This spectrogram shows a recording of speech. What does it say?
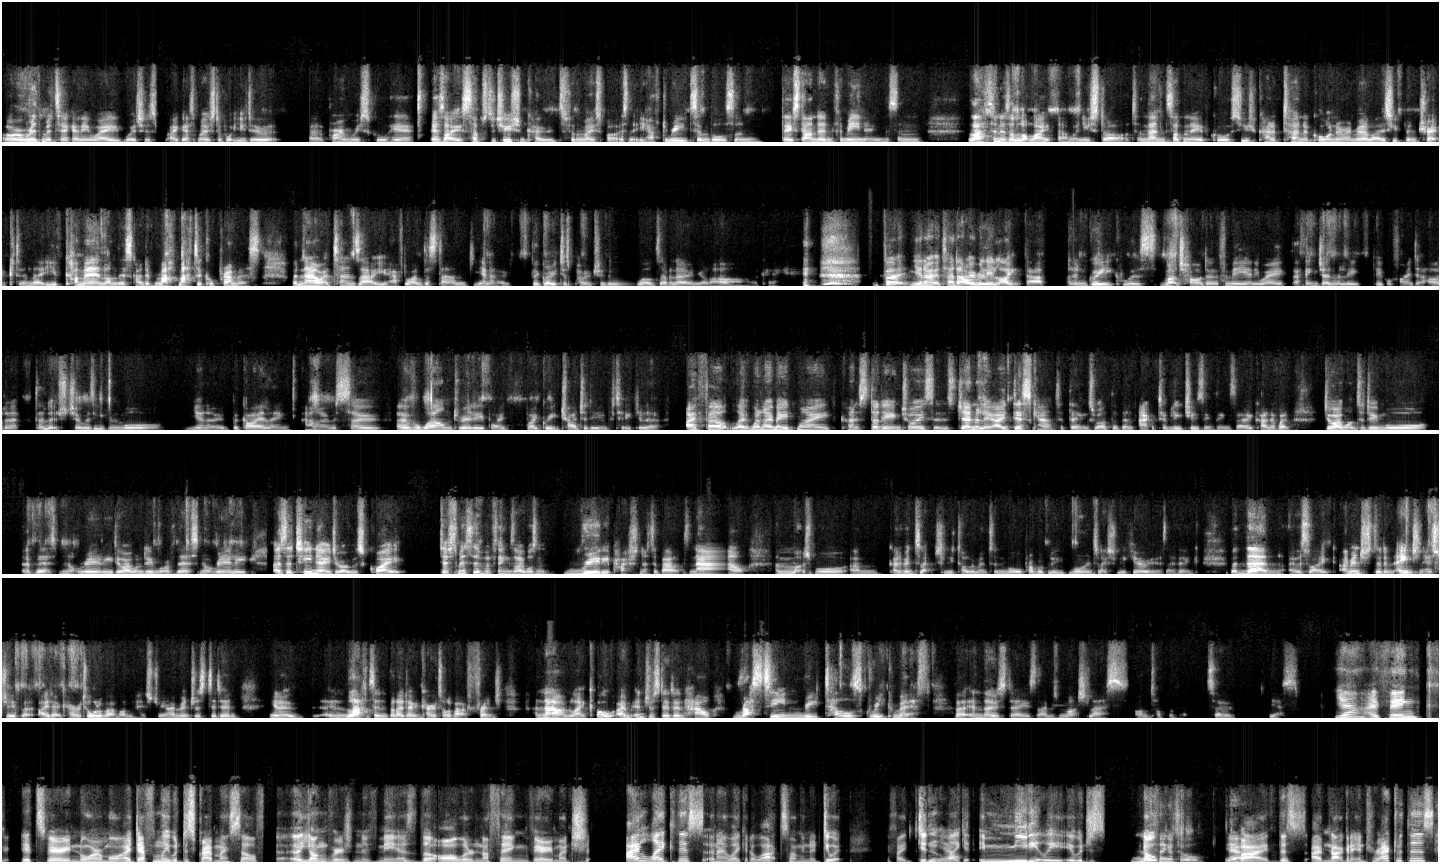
or arithmetic anyway, which is I guess most of what you do at primary school here is like substitution codes for the most part, isn't it? You have to read symbols and they stand in for meanings. And Latin is a lot like that when you start. And then suddenly, of course, you kind of turn a corner and realize you've been tricked and that you've come in on this kind of mathematical premise. But now it turns out you have to understand, you know, the greatest poetry the world's ever known. You're like, oh, okay. but, you know, it turned out I really liked that. And Greek was much harder for me anyway. I think generally people find it harder. The literature was even more you know beguiling and i was so overwhelmed really by by greek tragedy in particular I felt like when I made my kind of studying choices, generally I discounted things rather than actively choosing things. I kind of went, do I want to do more of this? Not really. Do I want to do more of this? Not really. As a teenager, I was quite dismissive of things I wasn't really passionate about now. I'm much more um, kind of intellectually tolerant and more probably more intellectually curious, I think. But then I was like, I'm interested in ancient history, but I don't care at all about modern history. I'm interested in, you know, in Latin, but I don't care at all about French. And now I'm like, oh, I'm interested in how Racine retells Greek myth. But in those days, I was much less on top of it. So, yes. Yeah, I think it's very normal. I definitely would describe myself, a young version of me, as the all or nothing, very much. I like this and I like it a lot, so I'm going to do it. If I didn't Yeah. like it, immediately it would just Nothing nope, at all. Yeah. goodbye. This I'm not going to interact with this.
